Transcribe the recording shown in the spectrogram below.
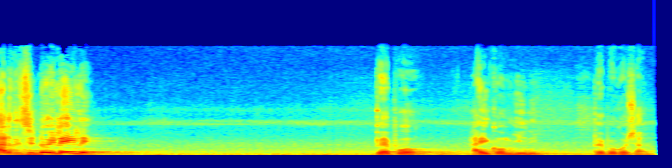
Ardhi si ndio ile ile? Pepo haiko mjini, pepo iko shamba.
